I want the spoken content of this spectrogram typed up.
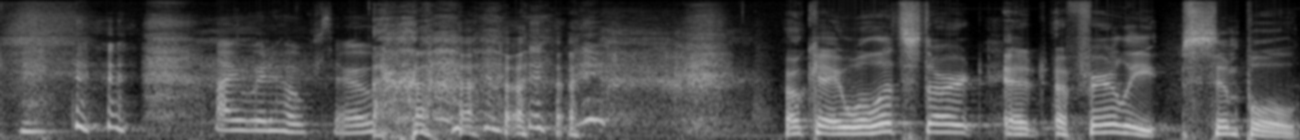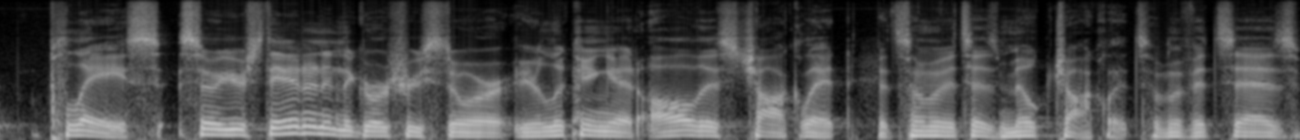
I would hope so. okay, well, let's start at a fairly simple place. So you're standing in the grocery store, you're looking at all this chocolate. But some of it says milk chocolate, some of it says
